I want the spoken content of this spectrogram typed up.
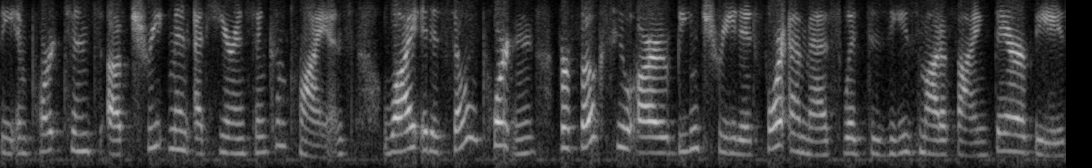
the importance of treatment adherence and compliance, why it is so important for folks who are being treated for MS with disease-modifying therapies,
